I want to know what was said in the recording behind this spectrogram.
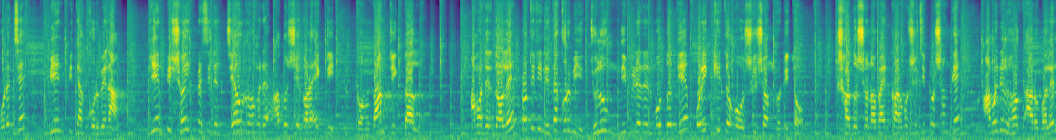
করেছে, বিএনপি তা করবে না। বিএনপি শহীদ প্রেসিডেন্ট জিয়াউর রহমানের আদর্শে গড়া একটি গণতান্ত্রিক দল। আমাদের দলে প্রতিটি নেতাকর্মী জুলুম নিপীড়নের মধ্য দিয়ে পরীক্ষিত ও সুসংগঠিত। সদস্য নবায়ন কর্মসূচি প্রসঙ্গে আমিনুল হক আরও বলেন,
